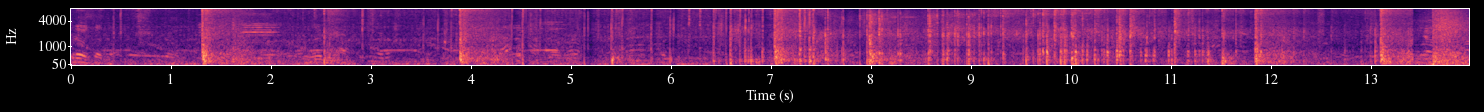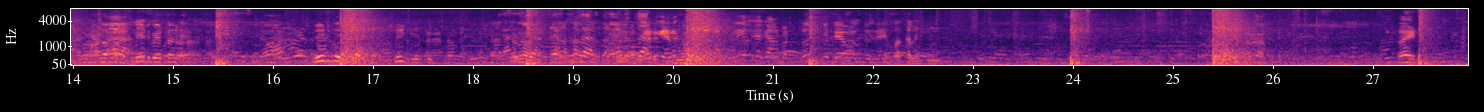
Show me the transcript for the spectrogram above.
ఇప్పుడే వచ్చేద్దాం స్వీట్ పెట్టండి స్వీట్ పవన్ కళ్యాణ్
